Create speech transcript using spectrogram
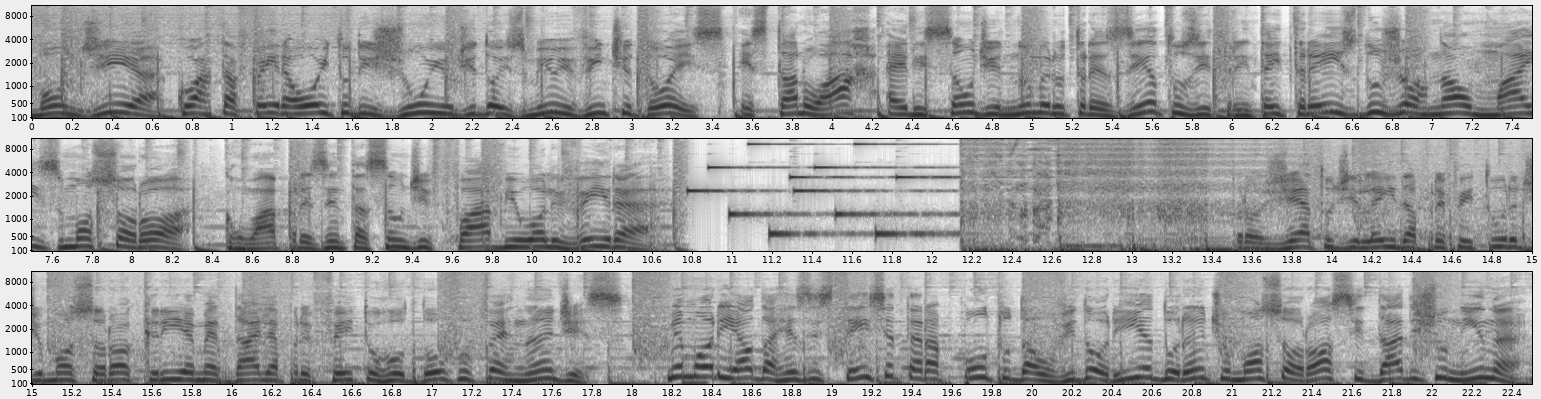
Bom dia, quarta-feira, 8 de junho de 2022. Está no ar a edição de número 333 do Jornal Mais Mossoró, com a apresentação de Fábio Oliveira. Projeto de lei da Prefeitura de Mossoró cria medalha prefeito Rodolfo Fernandes. Memorial da Resistência terá ponto da ouvidoria durante o Mossoró Cidade Junina.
